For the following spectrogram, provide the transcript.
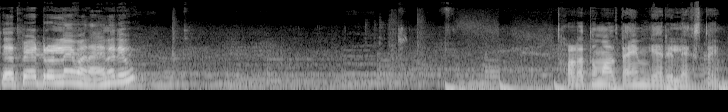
त्यात पेट्रोल नाही म्हणा आहे ना देऊ? थोडा तुम्हाला टाईम घ्या रिलॅक्स टाईम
